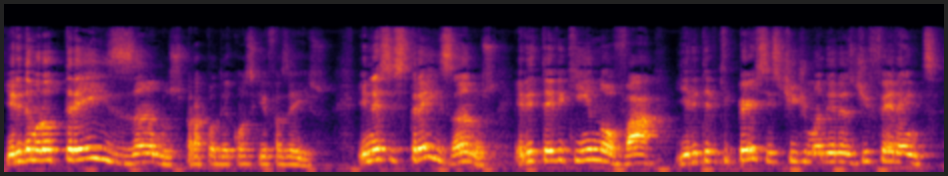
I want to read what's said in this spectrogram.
E ele demorou três anos para poder conseguir fazer isso. E nesses três anos, ele teve que inovar e ele teve que persistir de maneiras diferentes.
